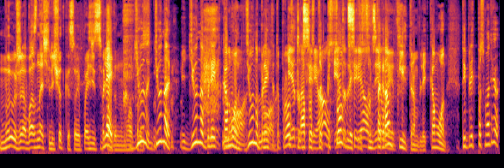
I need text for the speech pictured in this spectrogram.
Мы уже обозначили четко свои позиции Блять, по данному вопросу. Дюна, Дюна, Дюна, блять, come on, Дюна, но блять, это просто-напросто песок, блядь, с инстаграм делает- фильтром, блять, come on. Ты, блядь, посмотрел?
